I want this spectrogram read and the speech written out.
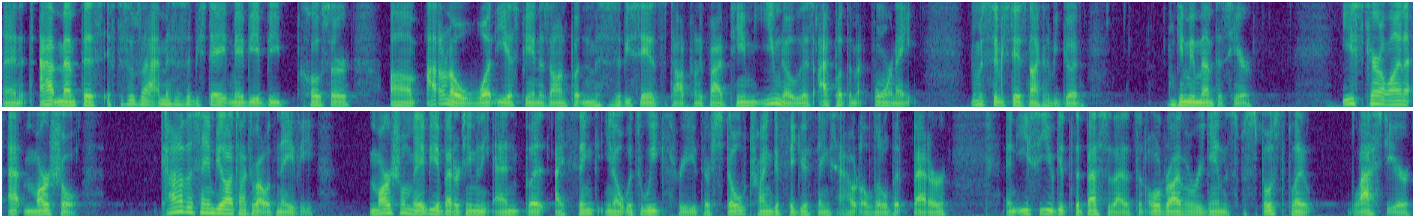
and it's at Memphis. If this was at Mississippi State, maybe it'd be closer. Um, I don't know what ESPN is on putting Mississippi State as the top 25 team. You know this. I put them at four and eight. Mississippi State's not going to be good. Give me Memphis here. East Carolina at Marshall kind of the same deal I talked about with Navy. Marshall may be a better team in the end, but I think, you know, it's week three. They're still trying to figure things out a little bit better. And ECU gets the best of that. It's an old rivalry game that's was supposed to play last year,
